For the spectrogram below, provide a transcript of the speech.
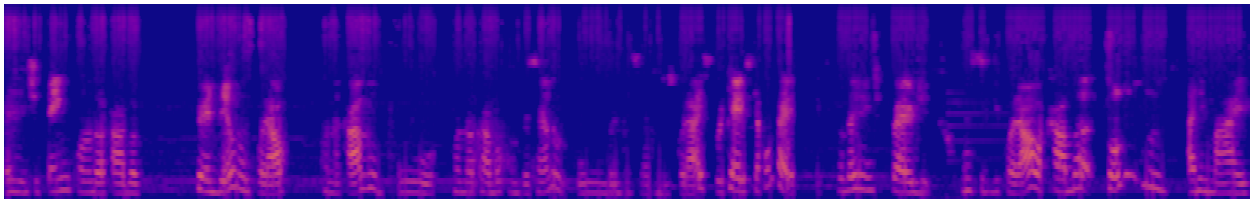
a gente tem quando acaba perdendo um coral, quando acaba, o, quando acaba acontecendo o embranquecimento dos corais, porque é isso que acontece. Quando a gente perde um tipo de coral, acaba todos os animais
